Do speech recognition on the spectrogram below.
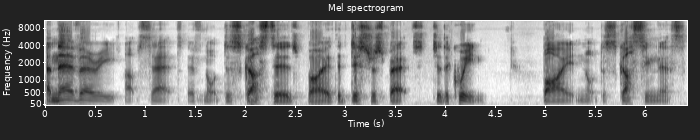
and they're very upset, if not disgusted, by the disrespect to the Queen by not discussing this.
